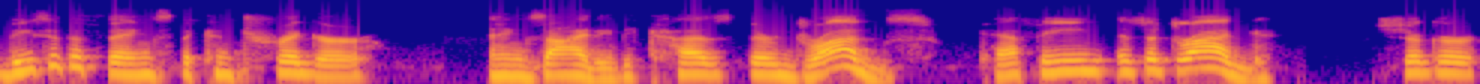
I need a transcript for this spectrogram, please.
these are the things that can trigger anxiety because they're drugs. Caffeine is a drug sugar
